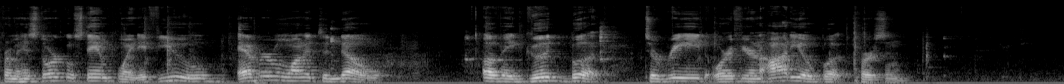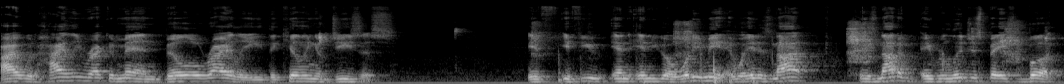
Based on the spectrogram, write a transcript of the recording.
from a historical standpoint. If you ever wanted to know of a good book to read or if you're an audiobook person, I would highly recommend Bill O'Reilly, The Killing of Jesus. If if you and, and you go, what do you mean? It is not it is not a, a religious based book,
